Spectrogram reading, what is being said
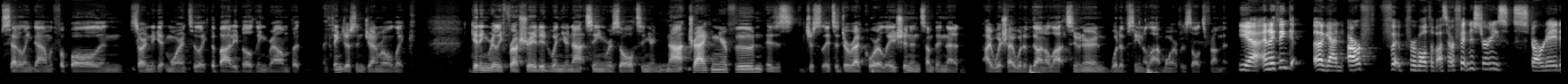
settling down with football and starting to get more into like the bodybuilding realm. But I think just in general, like getting really frustrated when you're not seeing results and you're not tracking your food is just it's a direct correlation and something that I wish I would have done a lot sooner and would have seen a lot more results from it. Yeah, and I think again, our for both of us, our fitness journeys started.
